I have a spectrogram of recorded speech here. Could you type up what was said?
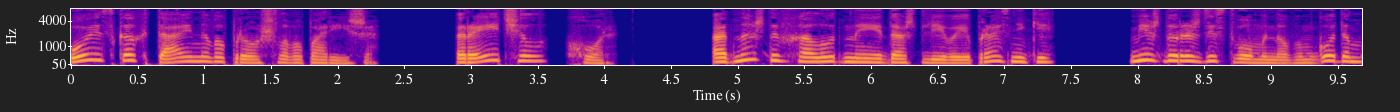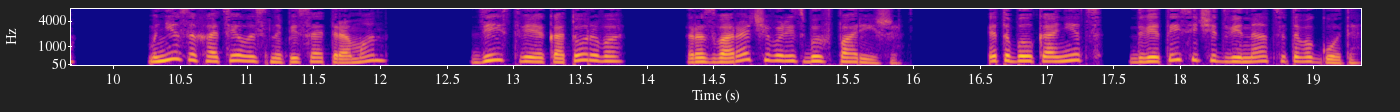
поисках тайного прошлого Парижа. Рэйчел Хор. Однажды в холодные и дождливые праздники, между Рождеством и Новым годом, мне захотелось написать роман, действия которого разворачивались бы в Париже. Это был конец 2012 года.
